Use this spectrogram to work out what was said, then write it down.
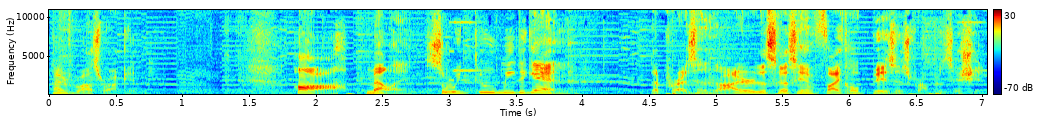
Time for Boss Rocket. Ah, Melon, so we do meet again. The President and I are discussing a vital business proposition.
